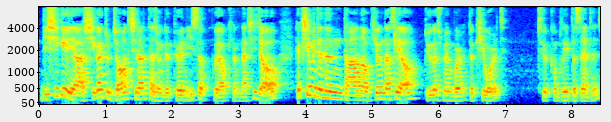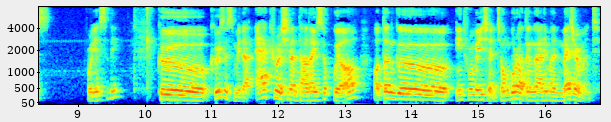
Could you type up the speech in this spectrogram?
네 시계야 시간 좀 정확치 않다 정도의 표현이 있었고요. 기억나시죠? 핵심이 되는 단어 기억나세요? Do you guys remember the keyword to complete the sentence for yesterday? 그, 그거 있었습니다. accurate이란 단어 있었고요. 어떤 그 information, 정보라든가 아니면 measurement,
